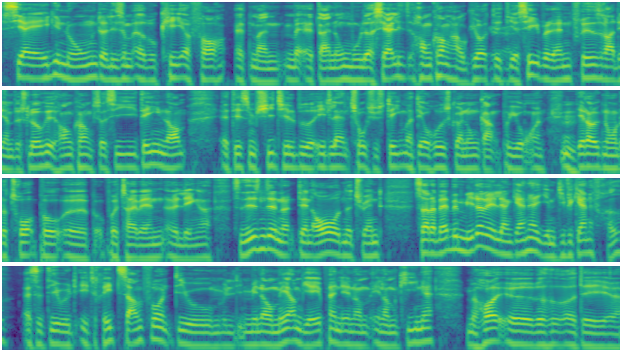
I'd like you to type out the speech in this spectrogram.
ser jeg ikke nogen, der ligesom advokerer for, at, man, at der er nogen muligheder. Særligt Hongkong har jo gjort det. De har set, hvordan frihedsrettigheden blev slukket i Hongkong, så at sige ideen om, at det som Xi tilbyder et land, to systemer, det overhovedet skal nogen gang på jorden. Mm. Det er der jo ikke nogen, der tror på øh, på, på Taiwan øh, længere. Så det er sådan den, den overordnede trend. Så er der, hvad vil midtervælgerne gerne have? Jamen, de vil gerne have fred. Altså, det er jo et, et rigt samfund. De jo, minder jo mere om Japan end om, end om Kina, med høj, øh, hvad hedder det, øh,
